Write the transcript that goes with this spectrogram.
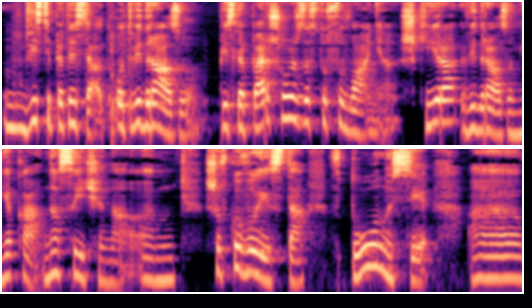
250. От відразу, після першого ж застосування, шкіра відразу м'яка, насичена, ем, шовковиста, в тонусі, е,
